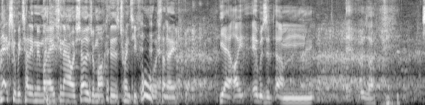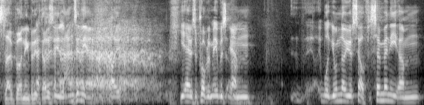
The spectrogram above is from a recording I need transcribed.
Next, you'll be telling me my 18 hour shows were marketed as 24 or something. Yeah, I, it was a. Um, it was a slow burning, but it does, it lands in the air. I, yeah, it was a problem. It was. Yeah. Um, well, you'll know yourself. So many um,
